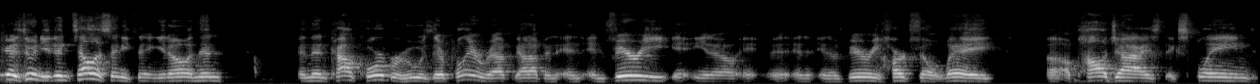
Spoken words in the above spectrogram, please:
you guys doing? You didn't tell us anything, you know." And then, and then Kyle Korver, who was their player rep, got up and and, and very, you know, in, in a very heartfelt way, uh, apologized, explained.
